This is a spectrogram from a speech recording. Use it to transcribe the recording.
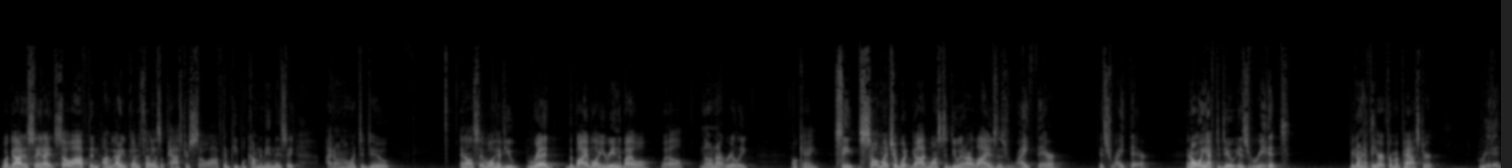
what God is saying? I, so often, I'm, I've got to tell you, as a pastor, so often people come to me and they say, I don't know what to do. And I'll say, Well, have you read the Bible? Are you reading the Bible? Well, no, not really. Okay. See, so much of what God wants to do in our lives is right there. It's right there. And all we have to do is read it. We don't have to hear it from a pastor. Read it.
